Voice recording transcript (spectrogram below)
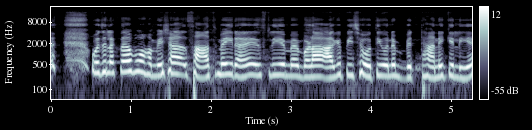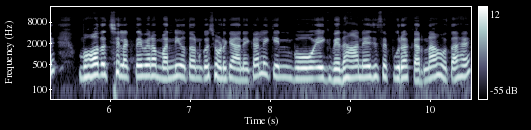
मुझे लगता है वो हमेशा साथ में ही रहे, इसलिए मैं बड़ा आगे पीछे होती हूँ उन्हें बिठाने के लिए। बहुत अच्छे लगते हैं, मेरा मन नहीं होता उनको छोड़ के आने का, लेकिन वो एक विधान है जिसे पूरा करना होता है।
